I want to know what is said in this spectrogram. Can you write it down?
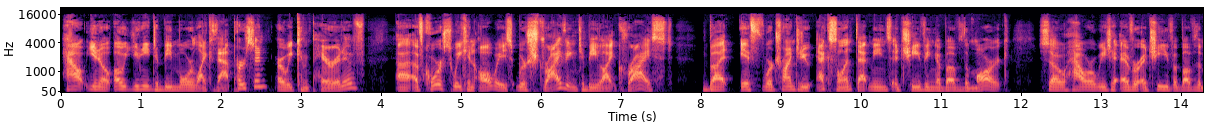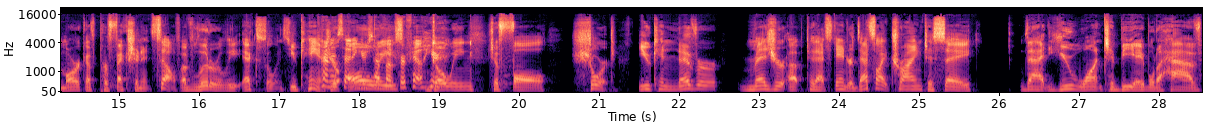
How you know oh you need to be more like that person? Are we comparative? Uh, of course we can always we're striving to be like christ but if we're trying to do excellent that means achieving above the mark so how are we to ever achieve above the mark of perfection itself of literally excellence? You can't. Kind you're of up always going to fall short. You can never measure up to that standard. That's like trying to say that you want to be able to have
